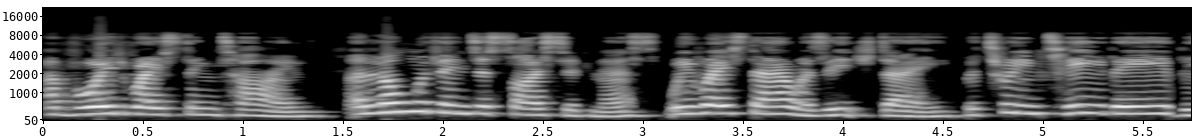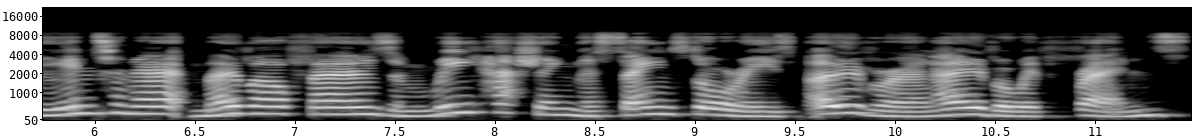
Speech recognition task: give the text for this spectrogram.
Avoid wasting time. Along with indecisiveness, we waste hours each day between TV, the internet, mobile phones, and rehashing the same stories over and over with friends.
